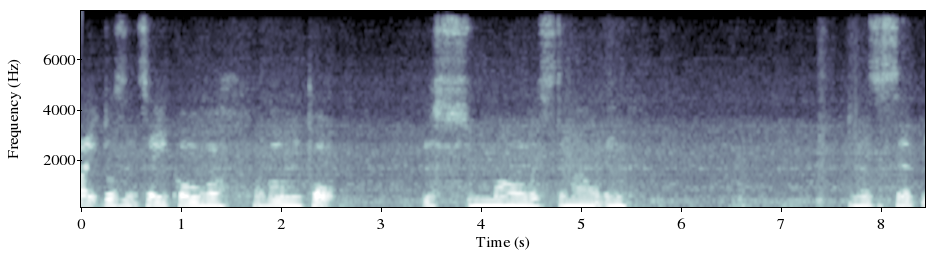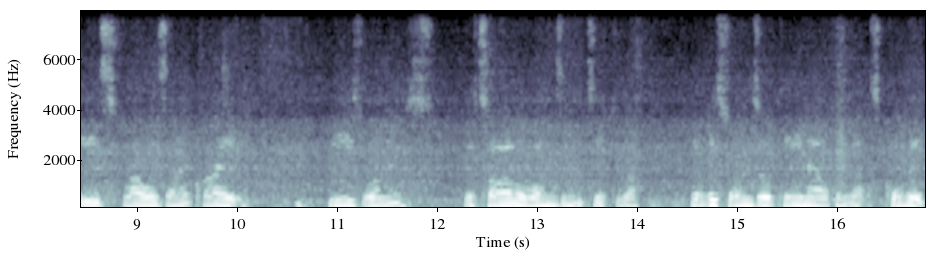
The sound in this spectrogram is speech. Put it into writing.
White doesn't take over. I've only put the smallest amount in. And as I said, these flowers aren't quite these ones, the taller ones in particular. I think this one's okay now, I think that's covered.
